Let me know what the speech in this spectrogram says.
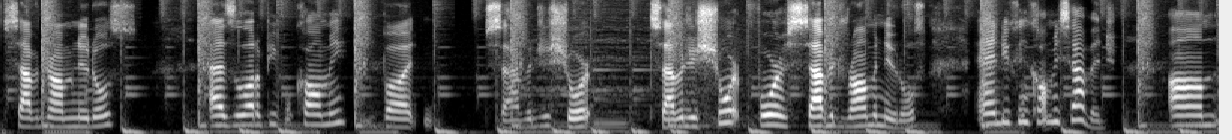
Savage Ramen Noodles, as a lot of people call me, but Savage is short. Savage is short for Savage Ramen Noodles, and you can call me Savage. Um,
